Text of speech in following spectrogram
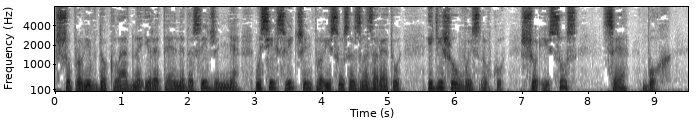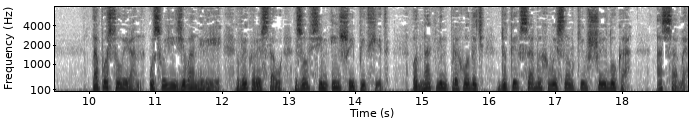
що провів докладне і ретельне дослідження усіх свідчень про Ісуса з Назарету і дійшов висновку, що Ісус це Бог. Апостол Іоанн у своїй Євангелії використав зовсім інший підхід, однак він приходить до тих самих висновків, що й Лука, а саме,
